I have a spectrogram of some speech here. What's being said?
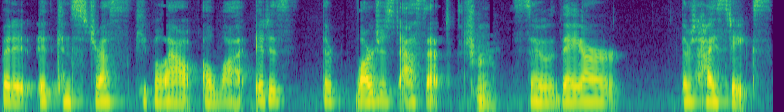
but it, it can stress people out a lot. It is their largest asset. Sure. So they are, there's high stakes.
